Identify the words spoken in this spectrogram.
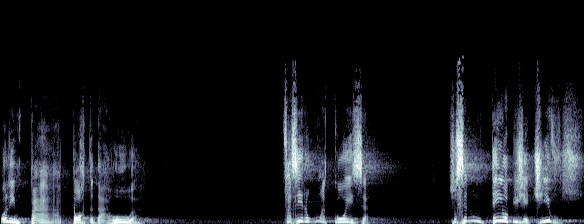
ou limpar a porta da rua, fazer alguma coisa. Se você não tem objetivos,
